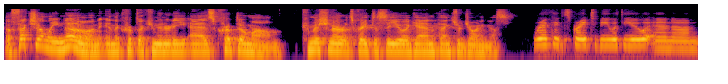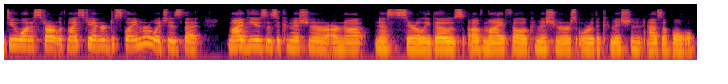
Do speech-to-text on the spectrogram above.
affectionately known in the crypto community as Crypto Mom. Commissioner, it's great to see you again. Thanks for joining us. Ric, it's great to be with you, and um, do want to start with my standard disclaimer, which is that my views as a commissioner are not necessarily those of my fellow commissioners or the commission as a whole.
